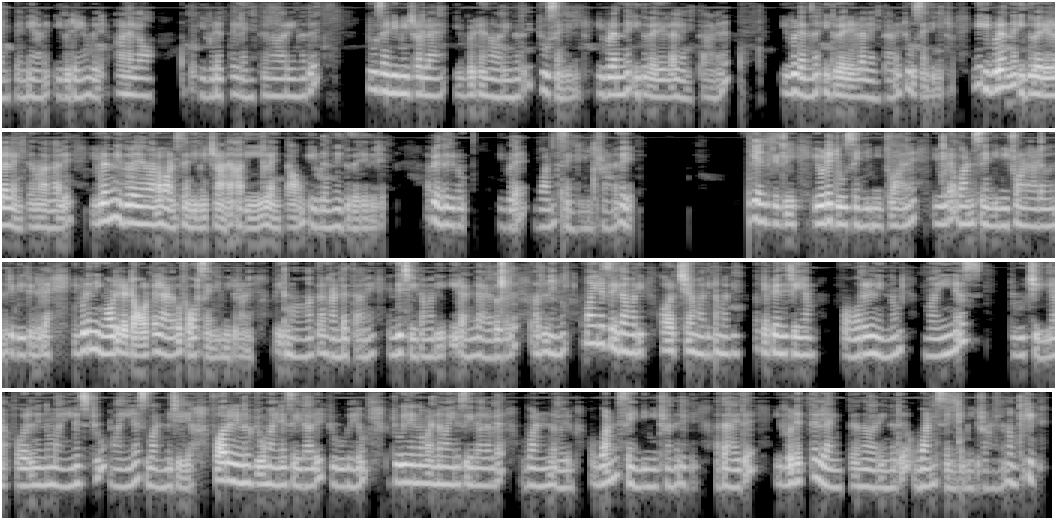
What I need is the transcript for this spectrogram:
ലെങ്ത് തന്നെയാണ് ഇവിടെയും വരും. ആണല്ലോ? അപ്പോൾ ഇവിടുത്തെ ലെങ്ത് എന്ന് പറയുന്നത് ടു സെന്റിമീറ്റർ അല്ലേ. ഇവിടെ എന്ന് പറയുന്നത് ടു സെന്റിമീറ്റർ ഇവിടെ നിന്ന് ഇതുവരെയുള്ള ലെങ്ത് ആണ്. ഇവിടെ നിന്ന് ഇതുവരെയുള്ള ലെങ്ത് ആണ് ടു സെന്റിമീറ്റർ ഇനി ഇവിടെ നിന്ന് ഇതുവരെയുള്ള ലെങ്ത് എന്ന് പറഞ്ഞാൽ ഇവിടെ നിന്ന് ഇതുവരെ വൺ സെന്റിമീറ്റർ ആണ്. അതേ ലെങ്ത് ആവും ഇവിടെ നിന്ന് ഇതുവരെ വരും അപ്പോൾ എന്തെങ്കിലും ഇവിടെ വൺ സെന്റിമീറ്റർ ആണ് വരും എന്ത് കിട്ടി. ഇവിടെ ടു സെന്റിമീറ്റർ ആണ്. ഇവിടെ വൺ സെന്റിമീറ്റർ ആണ് അളവ് കിട്ടിയിട്ടില്ല ഇവിടെ നിങ്ങളുടെ ടോട്ടൽ അളവ് ഫോർ സെന്റിമീറ്റർ ആണ്. ഇത് മാത്രം കണ്ടെത്താൻ എന്ത് ചെയ്താൽ മതി. ഈ രണ്ട് അളവുകൾ അതിൽ നിന്നും മൈനസ് ചെയ്താൽ മതി. കുറച്ചാൽ മതി. മതി. അപ്പോൾ എന്ത് ചെയ്യാം? ഫോറിൽ നിന്നും മൈനസ് ടു ചെയ്യാം. ഫോറിൽ നിന്നും മൈനസ് ടു മൈനസ് വൺ ചെയ്യാം. ഫോറിൽ നിന്നും ടു മൈനസ് ചെയ്താൽ ടു വരും. ടു നിന്നും വൺ മൈനസ് ചെയ്താൽ അവിടെ വൺ വരും. വൺ സെന്റിമീറ്റർ ആണ് അതായത് ഇവിടുത്തെ ലെങ്ത് എന്ന് പറയുന്നത് വൺ സെന്റിമീറ്റർ ആണ് നമുക്ക് കിട്ടി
